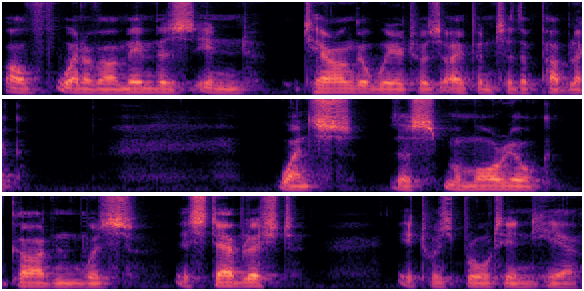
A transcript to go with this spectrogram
of one of our members in Tauranga, where it was open to the public. Once this memorial garden was established, it was brought in here.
